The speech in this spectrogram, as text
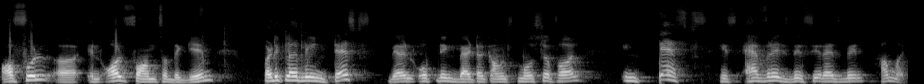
awful uh, in all forms of the game particularly in tests, where an opening batter counts most of all. In tests, his average this year has been how much?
